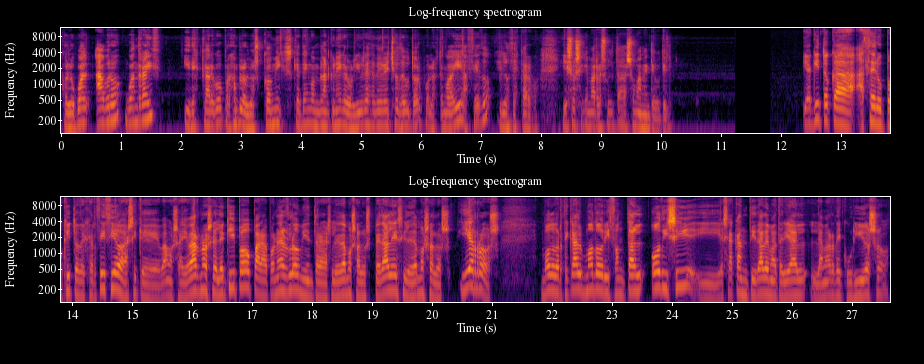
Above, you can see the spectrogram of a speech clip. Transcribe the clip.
Con lo cual abro OneDrive y descargo, por ejemplo, los cómics que tengo en blanco y negro libres de derechos de autor, pues los tengo ahí, accedo y los descargo. Y eso sí que me resulta sumamente útil. Y aquí toca hacer un poquito de ejercicio, así que vamos a llevarnos el equipo para ponerlo mientras le damos a los pedales y le damos a los hierros. Modo vertical, modo horizontal, Odyssey y esa cantidad de material, la mar de curioso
